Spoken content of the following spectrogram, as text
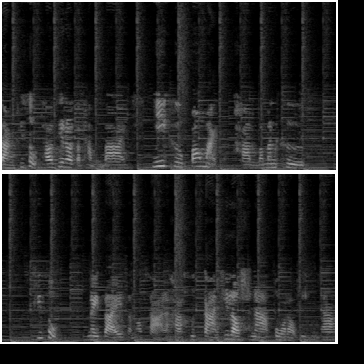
จังที่สุดเท่าที่เราจะทำได้ นี่คือเป้าหมายสำคัญ แล้วมันคือที่สุดในใจสำหรับสานะคะ คือการที่เราชนะตัวเราเองได้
